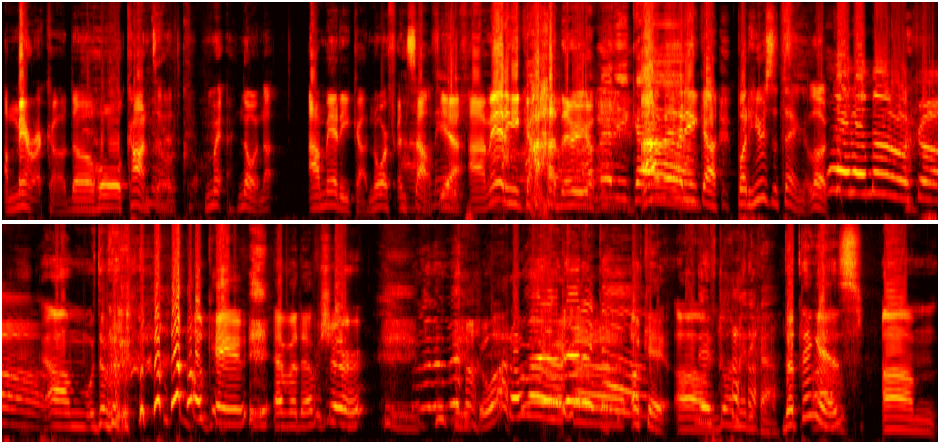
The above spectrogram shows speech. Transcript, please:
America, the Yeah. whole continent. America. No, not. America, North and South. Yeah, America. America. there you go. America. America. But here's the thing. Look, What America? um, okay, Evan, I'm sure. what America? Okay, um, to America. the thing Um, is, um,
